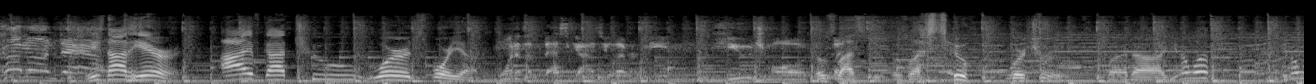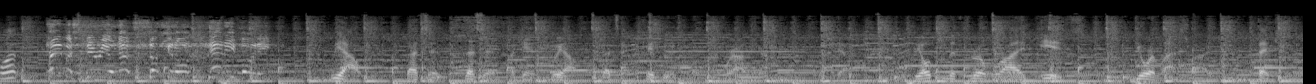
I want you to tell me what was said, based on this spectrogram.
come on down. He's not here. I've got two words for you. One of the best guys you'll ever meet. Huge hog. Those but- last two, those last two were true. But uh, you know what? you know what? Rey Mysterio not sucking off anybody. We out. That's it. That's it. I can't. We out. That's it. I can't do it anymore. We're out of here. Yeah. The ultimate thrill ride is your last ride. Thank you.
